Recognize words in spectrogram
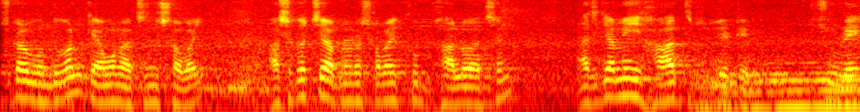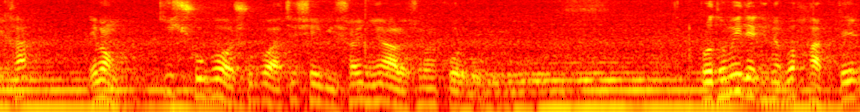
নমস্কার বন্ধুগণ, কেমন আছেন সবাই? আশা করছি আপনারা সবাই খুব ভালো আছেন। আজকে আমি এই হাত রিলেটেড কিছু রেখা এবং কি শুভ অশুভ আছে সেই বিষয় নিয়ে আলোচনা করব। প্রথমেই দেখে নেব হাতের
